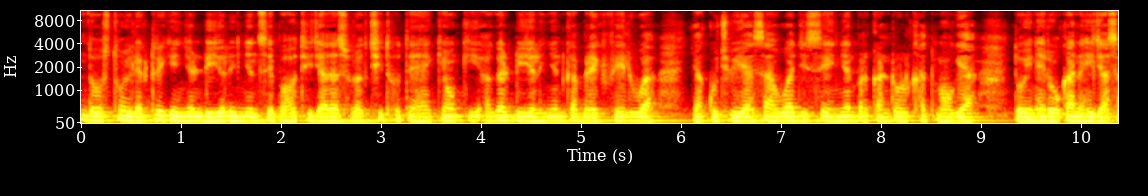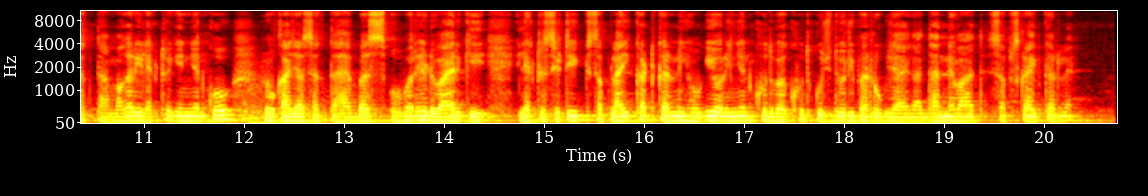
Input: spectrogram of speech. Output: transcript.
दोस्तों, electric engine diesel engine से बहुत ही ज़्यादा सुरक्षित होते हैं क्योंकि अगर डीजल इंजन का ब्रेक फेल हुआ या कुछ भी ऐसा हुआ जिससे इंजन पर कंट्रोल ख़त्म हो गया तो इन्हें रोका नहीं जा सकता। मगर इलेक्ट्रिक इंजन को रोका जा सकता है। बस ओवरहेड वायर की इलेक्ट्रिसिटी सप्लाई कट करनी होगी और इंजन खुद ब खुद कुछ दूरी पर रुक जाएगा। धन्यवाद। सब्सक्राइब कर लें।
